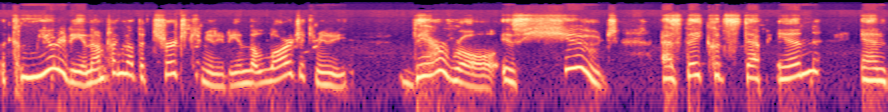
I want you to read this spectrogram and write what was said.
the community, and I'm talking about the church community and the larger community, their role is huge as they could step in and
